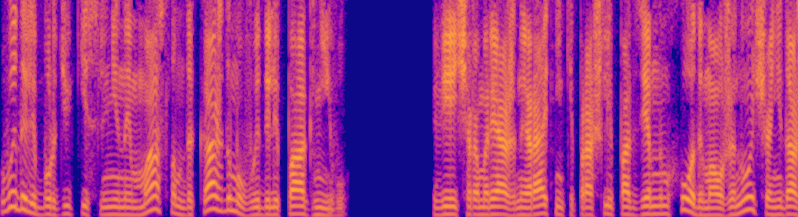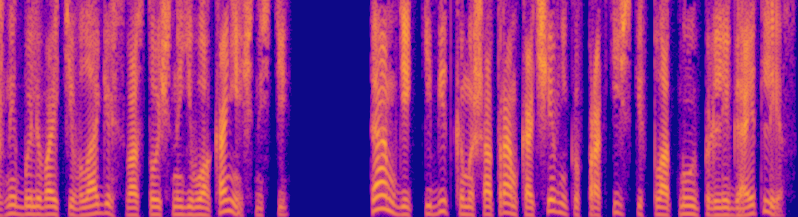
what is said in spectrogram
выдали бурдюки с льняным маслом, да каждому выдали по огниву. Вечером ряженые ратники прошли подземным ходом, а уже ночью они должны были войти в лагерь с восточной его оконечности. Там, где к кибиткам и шатрам кочевников практически вплотную прилегает лес.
